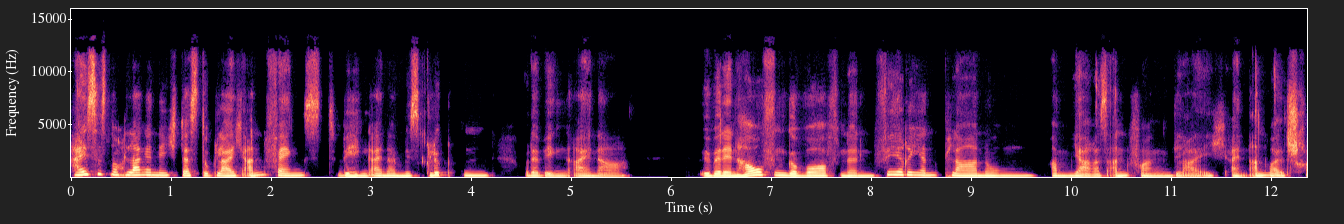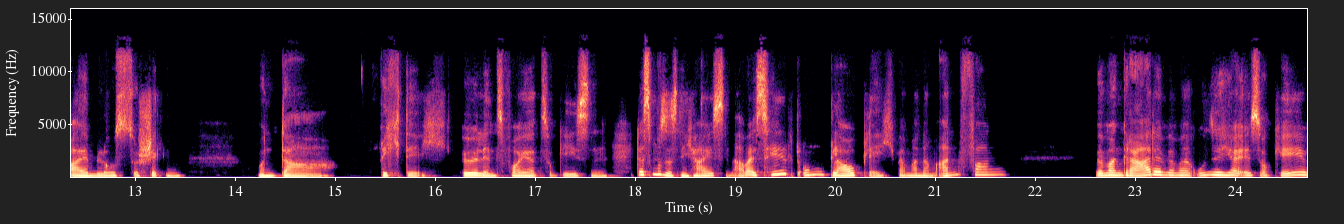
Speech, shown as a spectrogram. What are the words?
heißt es noch lange nicht, dass du gleich anfängst, wegen einer missglückten oder wegen einer über den Haufen geworfenen Ferienplanung am Jahresanfang gleich ein Anwaltsschreiben loszuschicken und da richtig Öl ins Feuer zu gießen. Das muss es nicht heißen, aber es hilft unglaublich, wenn man am Anfang wenn man gerade, wenn man unsicher ist, okay,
